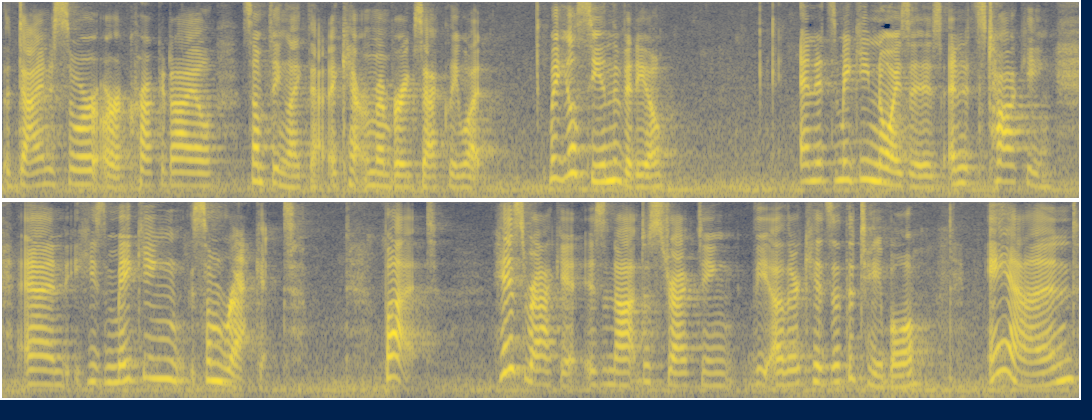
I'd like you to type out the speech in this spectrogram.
a dinosaur or a crocodile, something like that. I can't remember exactly what, but you'll see in the video. And it's making noises, and it's talking, and he's making some racket. But his racket is not distracting the other kids at the table, and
